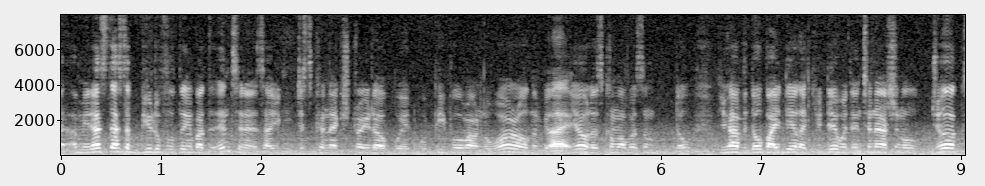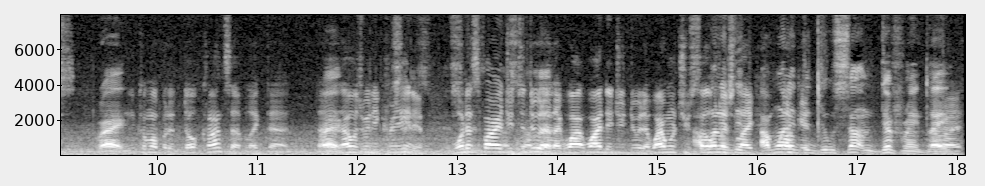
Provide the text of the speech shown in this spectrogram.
I mean, that's that's the beautiful thing about the internet is how you can just connect straight up with, with people around the world and be like, yo, let's come up with some dope. If you have a dope idea like you did with international Juxx, Right. you come up with a dope concept like that. That, Right. that was really creative. is- that what inspired you to do I that? Like, why why did you do that? Why weren't you I selfish? to, like, I wanted fuck to it. do something different, like Alright.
